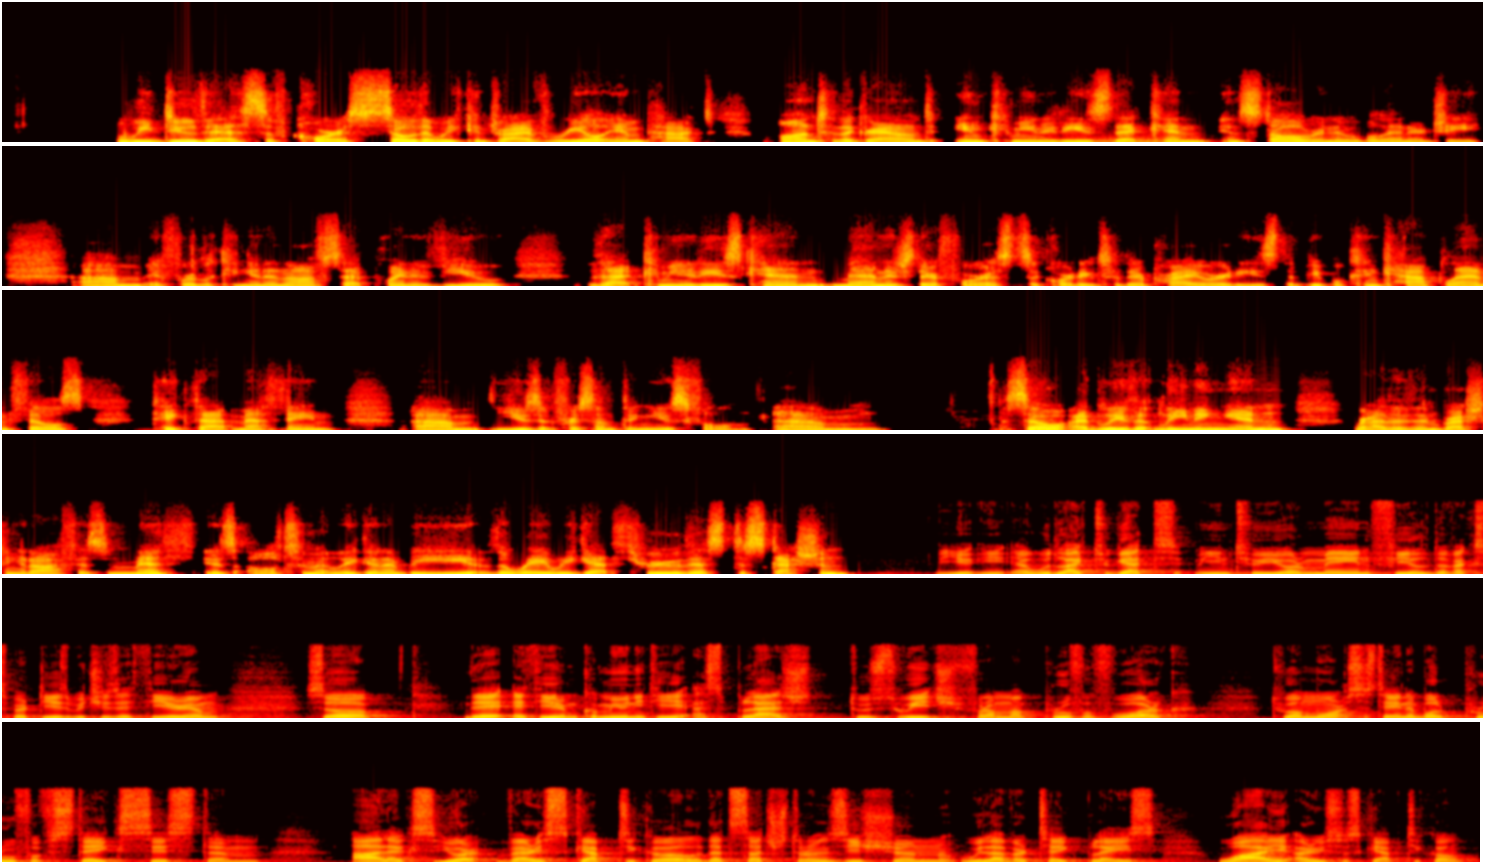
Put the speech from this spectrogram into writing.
we do this, of course, so that we can drive real impact onto the ground in communities that can install renewable energy. Um, if we're looking in an offset point of view, that communities can manage their forests according to their priorities, that people can cap landfills, take that methane, um, use it for something useful. Um, so I believe that leaning in rather than brushing it off as a myth is ultimately going to be the way we get through this discussion. You, I would like to get into your main field of expertise, which is Ethereum. So the Ethereum community has pledged to switch from a proof of work to a more sustainable proof of stake system. Alex, you are very skeptical that such transition will ever take place. Why are you so skeptical?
